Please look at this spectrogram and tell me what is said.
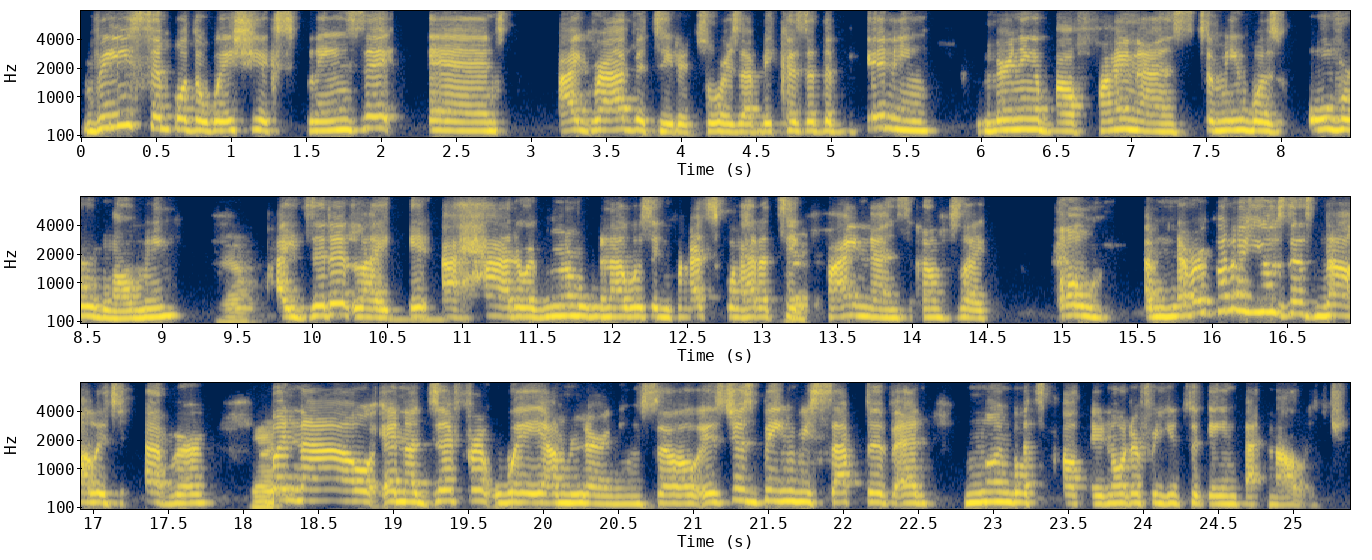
really simple the way she explains it. And I gravitated towards that because at the beginning, learning about finance to me was overwhelming. Yeah. I did it like it. I had. I remember when I was in grad school, I had to take yeah. finance. I was like, "Oh, I'm never going to use this knowledge ever. Right. But now, in a different way, I'm learning. So it's just being receptive and knowing what's out there in order for you to gain that knowledge.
